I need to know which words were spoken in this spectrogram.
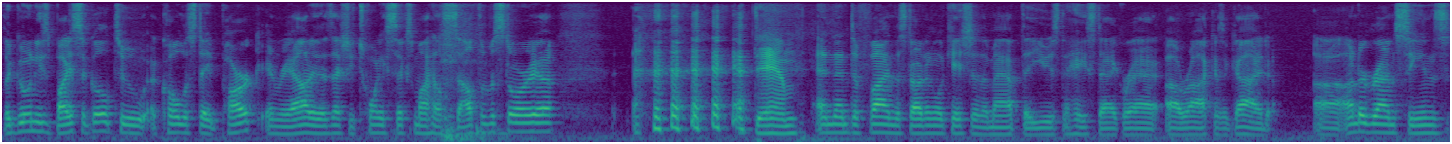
The Goonies bicycle to Ecola State Park. In reality, that's actually 26 miles south of Astoria. Damn. And then to find the starting location of the map, they used the Haystack ra- uh, Rock as a guide. Uh, underground scenes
